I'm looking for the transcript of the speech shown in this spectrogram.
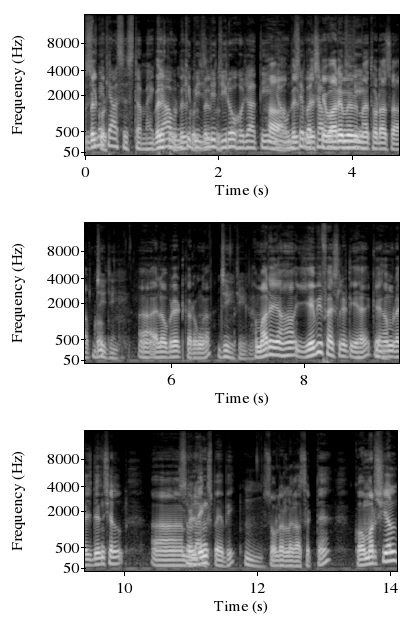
उसमें क्या सिस्टम है? क्या उनकी बिजली ज़ीरो हो जाती है या हाँ उनसे बचा इसके बारे में भी मैं थोड़ा सा आपको जी जी। एलोबरेट करूँगा। जी जी। हमारे यहाँ ये भी फैसिलिटी है कि हम रेजिडेंशियल बिल्डिंग्स पे भी हम्म, सोलर लगा सकते हैं। कॉमर्शियल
